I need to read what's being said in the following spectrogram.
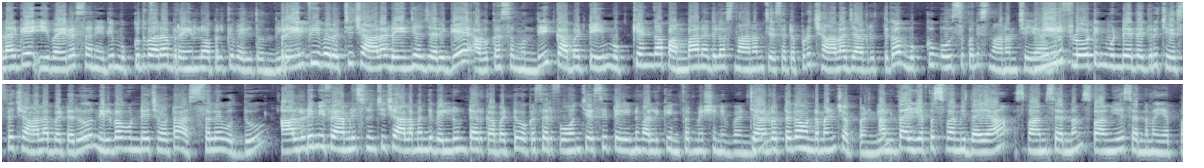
అలాగే ఈ వైరస్ అనేది ముక్కు ద్వారా బ్రెయిన్ లోపలికి వెళ్తుంది. బ్రెయిన్ ఫీవర్ వచ్చి చాలా డేంజర్ జరిగే అవకాశం ఉంది. కాబట్టి ముఖ్యంగా పంబా నదిలో స్నానం చేసేటప్పుడు చాలా జాగ్రత్తగా ముక్కు మూసుకొని స్నానం చేయాలి. నీరు ఫ్లోటింగ్ ఉండే దగ్గర చేస్తే చాలా బెటర్. నిల్వ ఉండే చోట అస్సలే వద్దు. ఆల్రెడీ మీ ఫ్యామిలీస్ నుంచి చాలా మంది వెళ్ళుంటారు కాబట్టి ఒకసారి ఫోన్ చేసి తెలియని వాళ్ళకి ఇన్ఫర్మేషన్ ఇవ్వండి. జాగ్రత్తగా ఉండమని చెప్పండి. అంతా అయ్యప్ప స్వామి దయ స్వామి శరణం స్వామియే శరణం అయ్యప్ప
